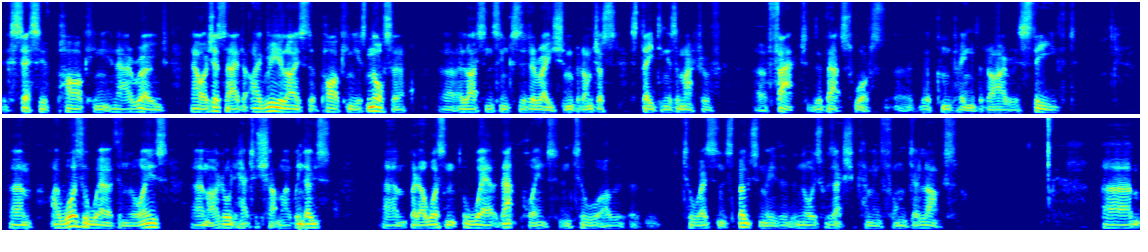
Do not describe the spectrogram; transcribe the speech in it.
excessive parking in our road. Now, I just add, I realise that parking is not a, a licensing consideration, but I'm just stating as a matter of uh, fact that that's what uh, the complaint that I received. Um, I was aware of the noise. Um, I'd already had to shut my windows, um, but I wasn't aware at that point until I, until residents spoke to me that the noise was actually coming from Deluxe. Um,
